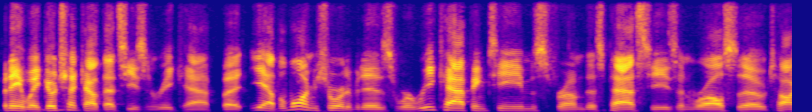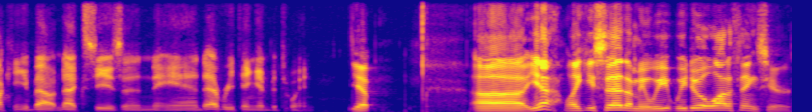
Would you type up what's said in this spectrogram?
But anyway, go check out that season recap. But yeah, the long and short of it is we're recapping teams from this past season. We're also talking about next season and everything in between. Yep. Uh, yeah, like you said, I mean, we, we do a lot of things here.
